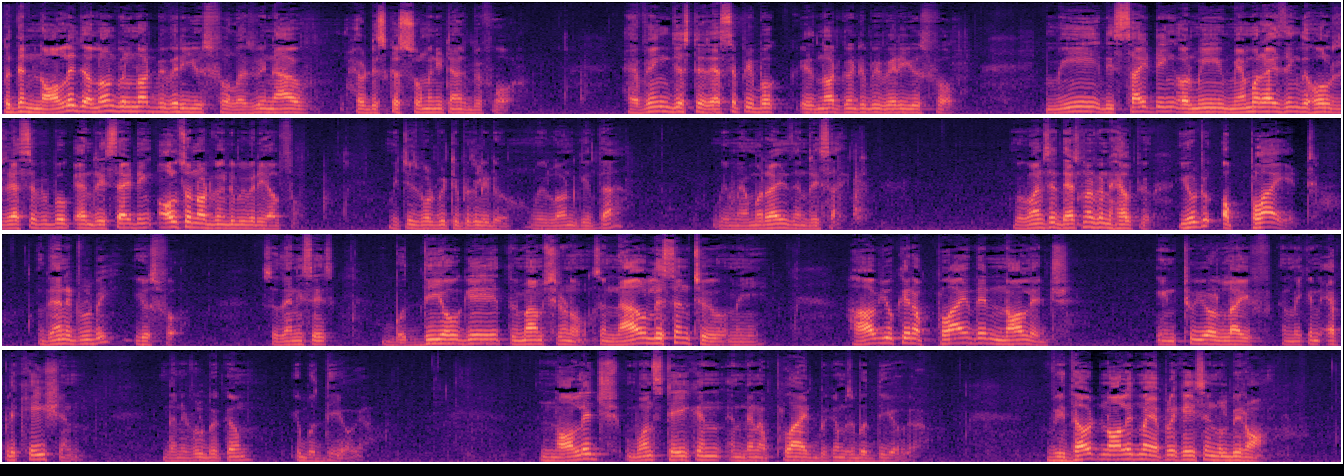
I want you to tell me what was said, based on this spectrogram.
But then knowledge alone will not be very useful, as we now have discussed so many times before. Having just a recipe book is not going to be very useful. Me reciting or me memorizing the whole recipe book and reciting also not going to be very helpful. which is what we typically do. We learn Gita, we memorize and recite. Bhagavan said that's not going to help you. You have to apply it. Then it will be useful. So then he says, Buddhi yoge tvimam shrino. So now listen to me. How you can apply that knowledge into your life and make an application, then it will become a buddhi yoga. Knowledge once taken and then applied becomes buddhi yoga. Without knowledge, my application will be wrong.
